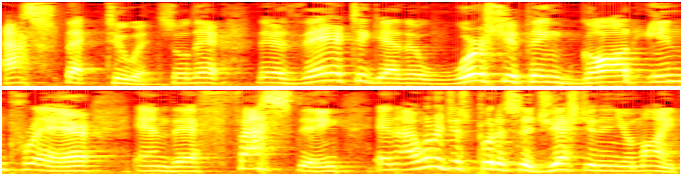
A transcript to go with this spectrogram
aspect to it. So they're, they're there together worshiping God in prayer and they're fasting. And I want to just put a suggestion in your mind.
